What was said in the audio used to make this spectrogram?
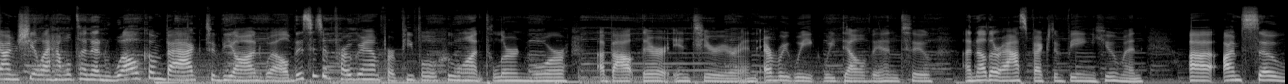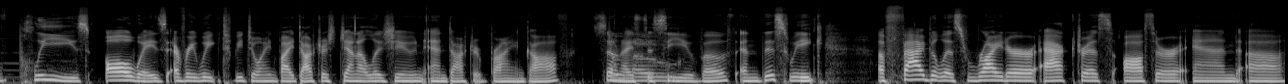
I'm Sheila Hamilton, and welcome back to Beyond Well. This is a program for people who want to learn more about their interior, and every week we delve into another aspect of being human. Uh, I'm so pleased always every week to be joined by Doctors Jenna Lejeune and Dr. Brian Goff. So Hello. nice to see you both. And this week, a fabulous writer, actress, author, and uh,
